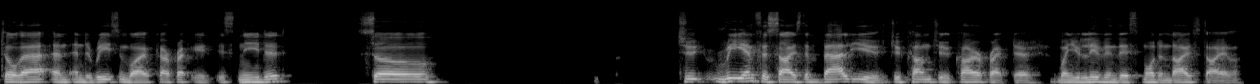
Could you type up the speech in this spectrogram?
told that and and the reason why chiropractic is, is needed so to re-emphasize the value to come to a chiropractor when you live in this modern lifestyle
